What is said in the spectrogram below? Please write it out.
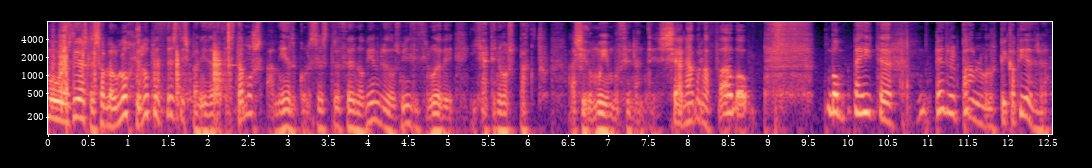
muy buenos días. Les habla Eulogio López desde Hispanidad. Estamos a miércoles, es 13 de noviembre de 2019 y ya tenemos pacto. Ha sido muy emocionante. Se han abrazado. Don Peter, Pedro y Pablo, los picapiedra,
